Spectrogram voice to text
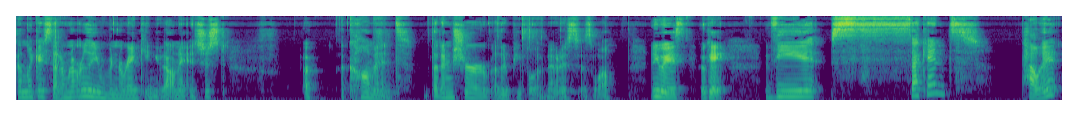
and like I said I'm not really even ranking it on it. It's just a comment that I'm sure other people have noticed as well. Anyways, okay, the second palette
